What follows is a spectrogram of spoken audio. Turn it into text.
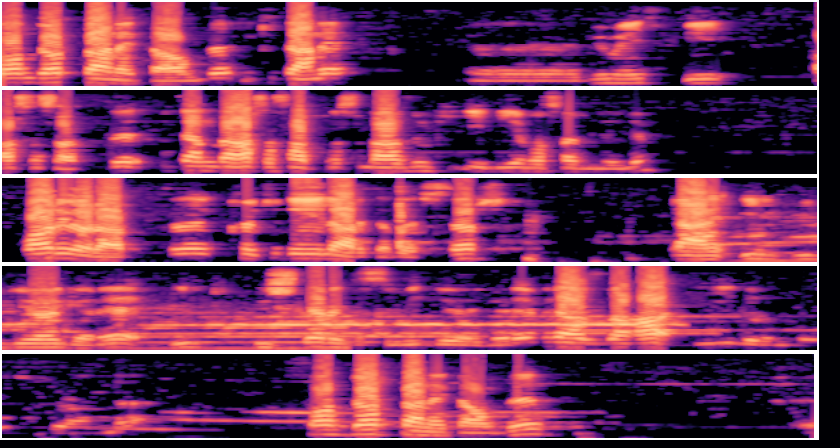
son dört tane kaldı. İki tane e, Gümeys bir asas attı. Bir tane daha asas atması lazım ki 7'ye basabilelim. Warrior attı. Kötü değil arkadaşlar. Yani ilk videoya göre, ilk işler acısı videoya göre biraz daha iyi durumdayız şu anda. Son 4 tane kaldı. Ee,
